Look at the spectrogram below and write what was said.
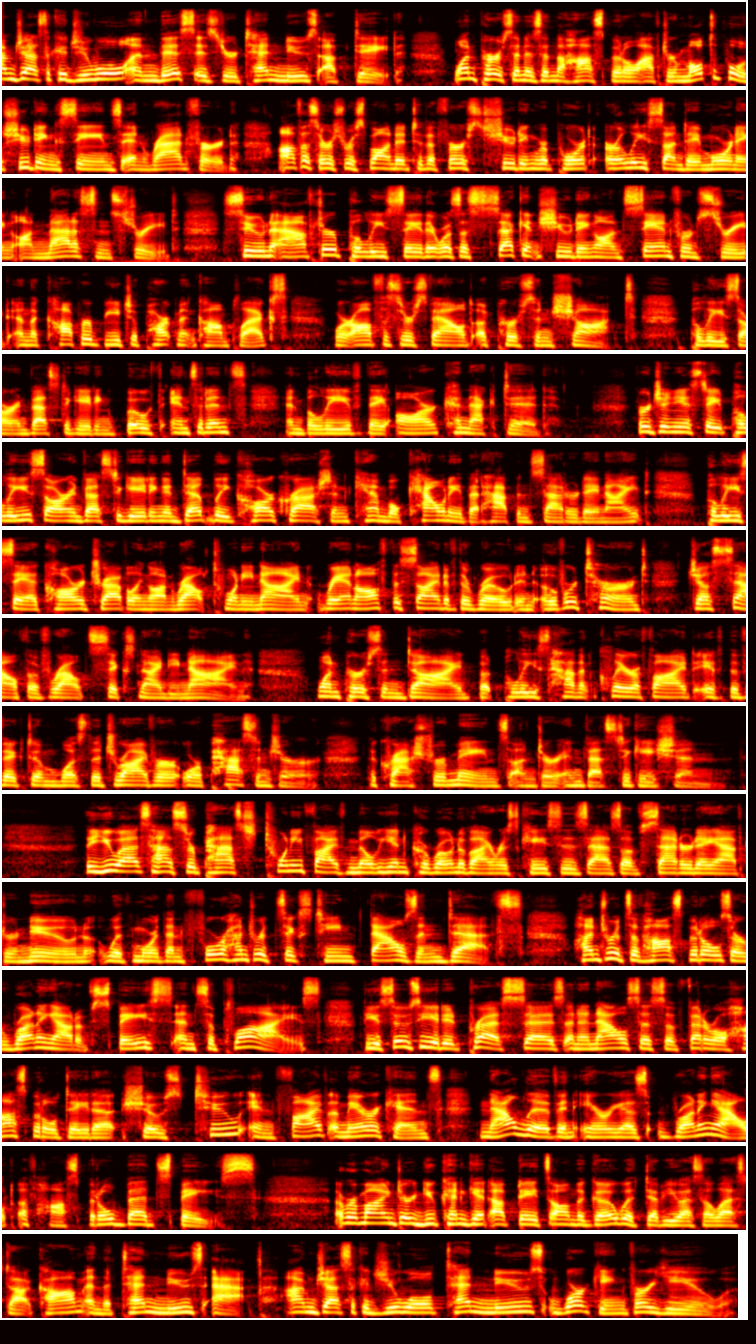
I'm Jessica Jewell, and this is your 10 News Update. One person is in the hospital after multiple shooting scenes in Radford. Officers responded to the first shooting report early Sunday morning on Madison Street. Soon after, police say there was a second shooting on Sanford Street and the Copper Beech apartment complex, where officers found a person shot. Police are investigating both incidents and believe they are connected. Virginia State Police are investigating a deadly car crash in Campbell County that happened Saturday night. Police say a car traveling on Route 29 ran off the side of the road and overturned just south of Route 699. One person died, but police haven't clarified if the victim was the driver or passenger. The crash remains under investigation. The U.S. has surpassed 25 million coronavirus cases as of Saturday afternoon, with more than 416,000 deaths. Hundreds of hospitals are running out of space and supplies. The Associated Press says an analysis of federal hospital data shows two in five Americans now live in areas running out of hospital bed space. A reminder you can get updates on the go with WSLS.com and the 10 News app. I'm Jessica Jewell, 10 News working for you.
